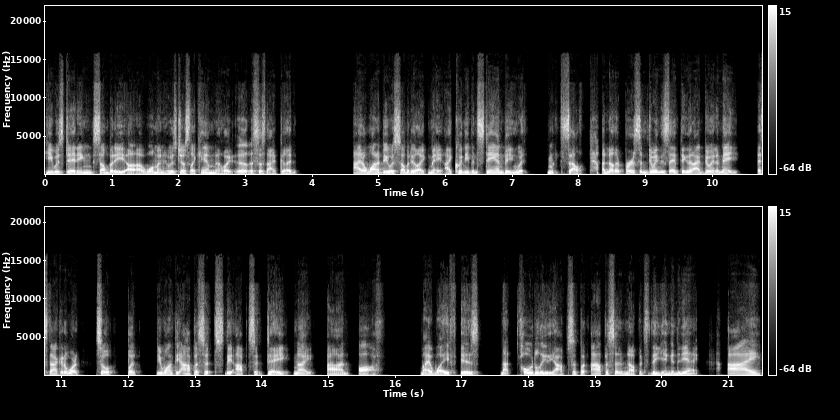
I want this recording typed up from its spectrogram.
he was dating somebody, a, woman who was just like him. And they're like, oh, this is not good. I don't want to be with somebody like me. I couldn't even stand being with myself, another person doing the same thing that I'm doing to me. It's not going to work. So, but you want the opposites, the opposite day, night, on, off. My wife is not totally the opposite, but opposite enough. It's the yin and the yang. I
